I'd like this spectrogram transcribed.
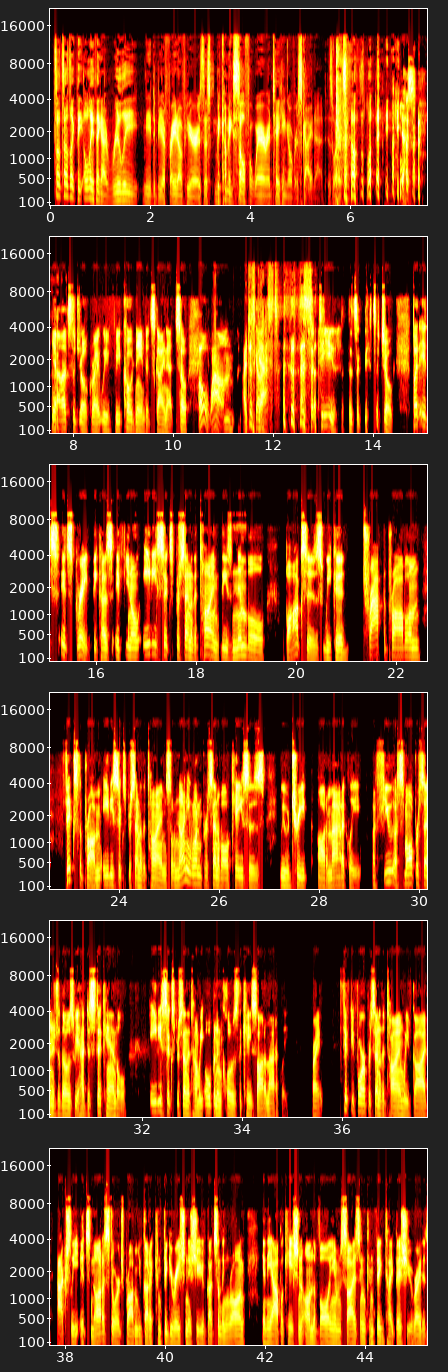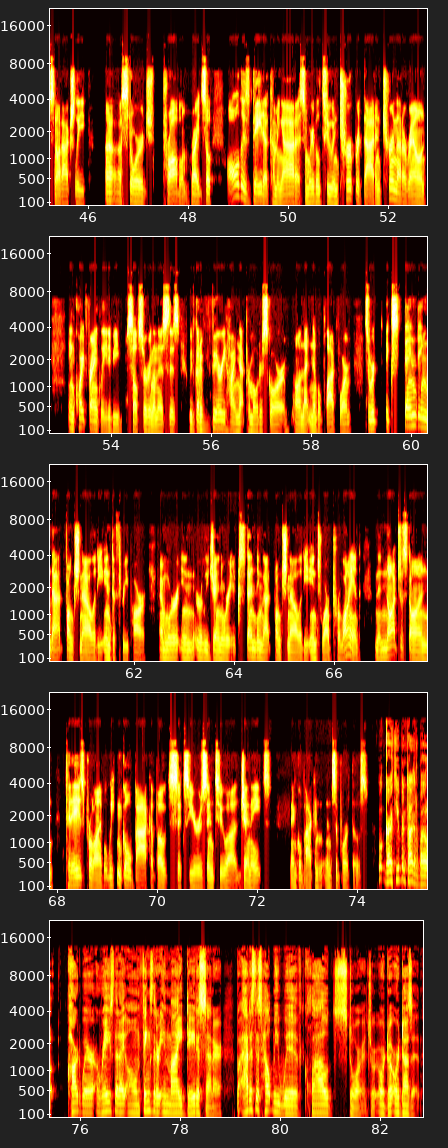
So it sounds like the only thing I really need to be afraid of here is this becoming self-aware and taking over Skynet. Is what it sounds like. yes, yeah, that's the joke, right? We've we codenamed it Skynet. So, oh wow, um, I just guessed. that's a tease. It's a it's a joke, but it's it's great because if you know, eighty six percent of the time, these nimble boxes, we could trap the problem fix the problem 86% of the time. So 91% of all cases we would treat automatically a few, a small percentage of those we had to stick handle. 86% of the time we open and close the case automatically, right? 54% of the time we've got actually it's not a storage problem you've got a configuration issue you've got something wrong in the application on the volume size and config type issue right it's not actually a, storage problem right so all this data coming at us and we're able to interpret that and turn that around and quite frankly, to be self-serving on this, is we've got a very high net promoter score on that Nimble platform. So we're extending that functionality into 3PAR, and we're in early January extending that functionality into our ProLiant, and then not just on today's ProLiant, but we can go back about six years into uh, Gen 8s and go back and, and support those. Well, Garth, you've been talking about hardware, arrays that I own, things that are in my data center. But how does this help me with cloud storage, or or, or does it?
